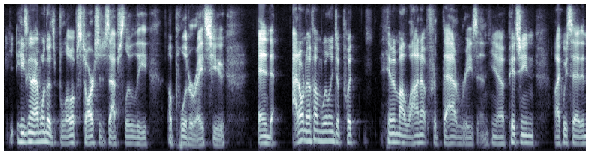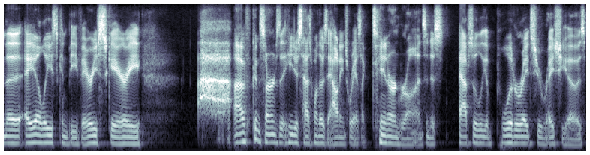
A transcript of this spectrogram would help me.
He's going to have one of those blow up starts that just absolutely obliterates you. And I don't know if I'm willing to put him in my lineup for that reason. You know, pitching, like we said, in the AL East can be very scary. I have concerns that he just has one of those outings where he has like 10 earned runs and just absolutely obliterates your ratios.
